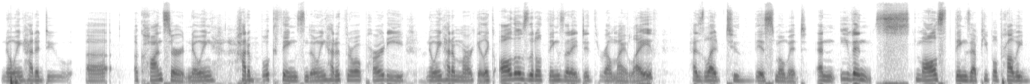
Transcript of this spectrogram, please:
knowing how to do uh, a concert, knowing how to book things, knowing how to throw a party, knowing how to market, like all those little things that I did throughout my life has led to this moment. And even small things that people probably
